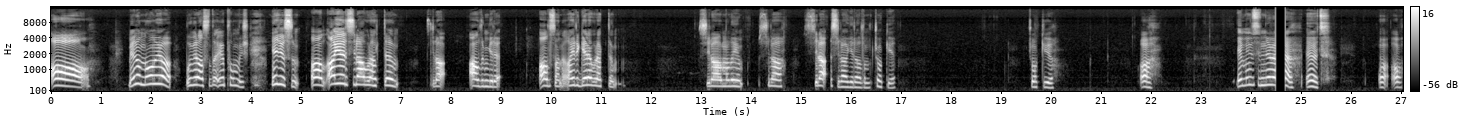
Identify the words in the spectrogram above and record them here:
Aa. Melon ne oluyor? Bu bir aslında Apple'mış. Ne diyorsun? Al. Hayır silah bıraktım. Silah aldım geri. Al sana. Hayır gene bıraktım. Silah almalıyım. Silah. Silah. Silah geri aldım. Çok iyi. Çok iyi. Ah. Eminsin değil mi? Evet. Ah,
